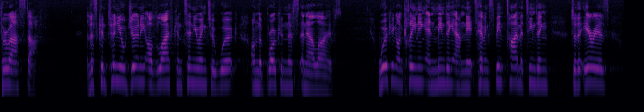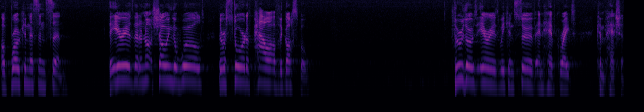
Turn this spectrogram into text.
through our stuff, this continual journey of life, continuing to work on the brokenness in our lives, working on cleaning and mending our nets, having spent time attending to the areas of brokenness and sin, the areas that are not showing the world the restorative power of the gospel. Through those areas, we can serve and have great compassion.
